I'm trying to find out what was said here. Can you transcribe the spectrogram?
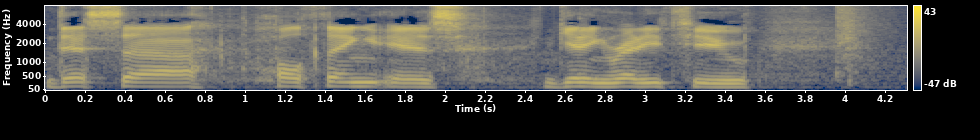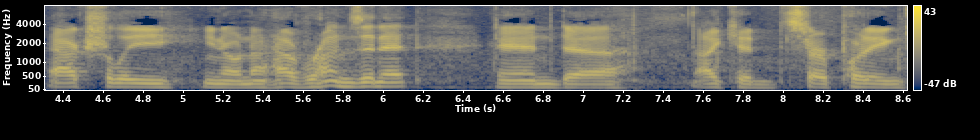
this uh, whole thing is getting ready to actually, you know, not have runs in it. And uh, I could start putting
